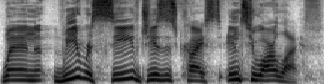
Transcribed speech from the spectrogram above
When we receive Jesus Christ into our life,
